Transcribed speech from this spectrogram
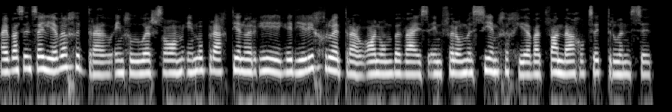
Hij was in zijn leven getrouw en gehoorzaam en oprecht teenoor u, het jullie groot trouw aan om bewys en vir hom een sien gegee wat vandaag op zijn troon zit.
